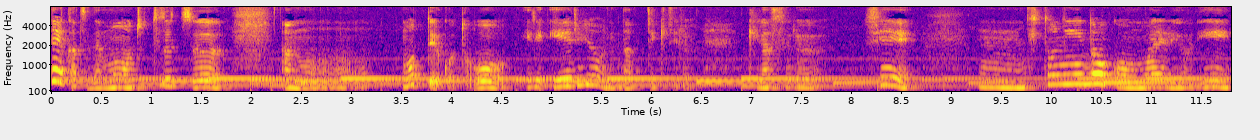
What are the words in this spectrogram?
生活でもちょっとずつあの、持ってることを言えるようになってきてる気がするしうん、人にどうこう思われるより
